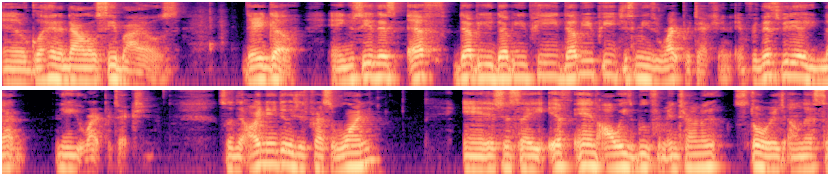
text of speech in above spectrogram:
and it'll go ahead and download SeaBIOS. There you go. And you see this FWWP. WP just means write protection. And for this video, you do not need write protection. So then all you need to do is just press one. And it's just say if N always boot from internal storage unless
